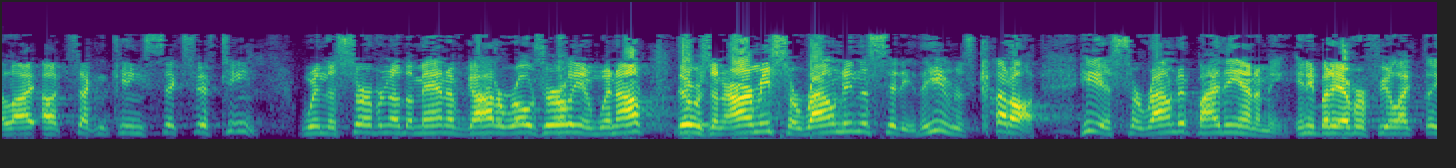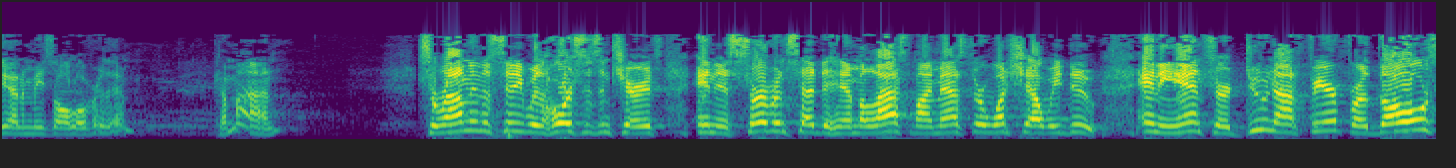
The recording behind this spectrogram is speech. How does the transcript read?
Eli, uh, 2 Kings 6.15. When the servant of the man of God arose early and went out, there was an army surrounding the city. He was cut off. He is surrounded by the enemy. Anybody ever feel like the enemy's all over them? Come on surrounding the city with horses and chariots. And his servant said to him, alas, my master, what shall we do? And he answered, do not fear for those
